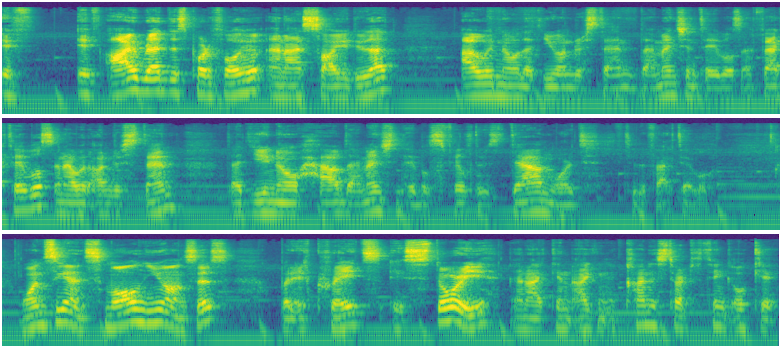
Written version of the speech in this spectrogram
If if I read this portfolio and I saw you do that, I would know that you understand dimension tables and fact tables and I would understand that you know how dimension tables filters downward to the fact table. Once again, small nuances, but it creates a story and I can I can kind of start to think, okay,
